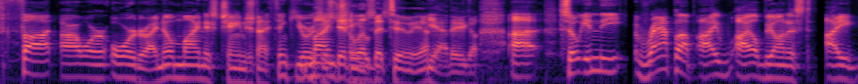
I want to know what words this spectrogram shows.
rethought our order. I know mine has changed, and I think yours Mine did a little bit too, yeah. Yeah, there you go. Uh, so in the wrap up, I I'll be honest, I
